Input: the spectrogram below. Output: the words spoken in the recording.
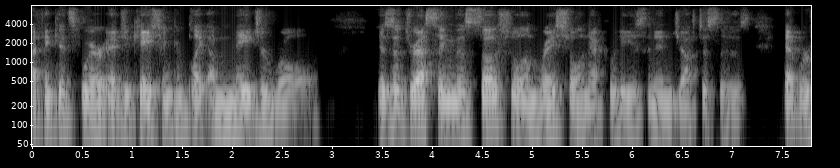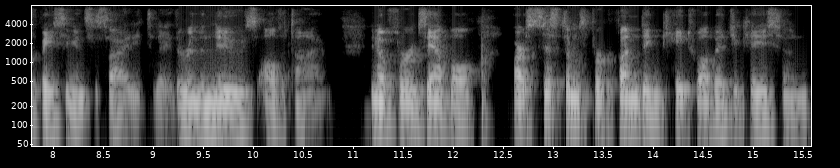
I think it's where education can play a major role, is addressing the social and racial inequities and injustices that we're facing in society today. They're in the news all the time. You know, for example, our systems for funding K 12 education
